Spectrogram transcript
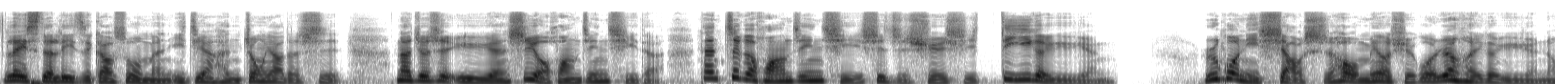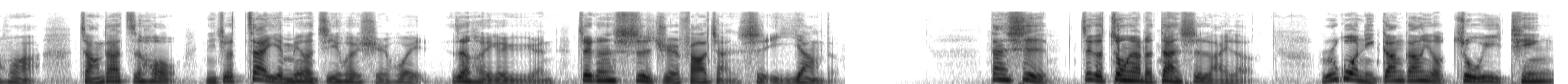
类似的例子告诉我们一件很重要的事，那就是语言是有黄金期的，但这个黄金期是指学习第一个语言。如果你小时候没有学过任何一个语言的话，长大之后你就再也没有机会学会任何一个语言。这跟视觉发展是一样的。但是这个重要的但是来了，如果你刚刚有注意听。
